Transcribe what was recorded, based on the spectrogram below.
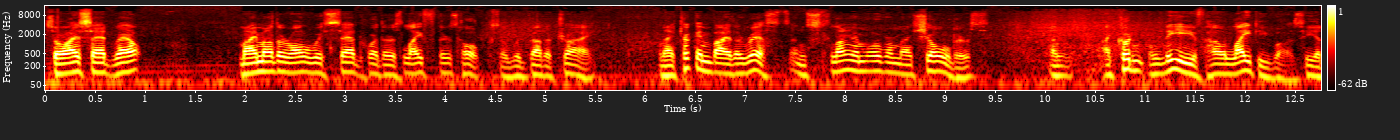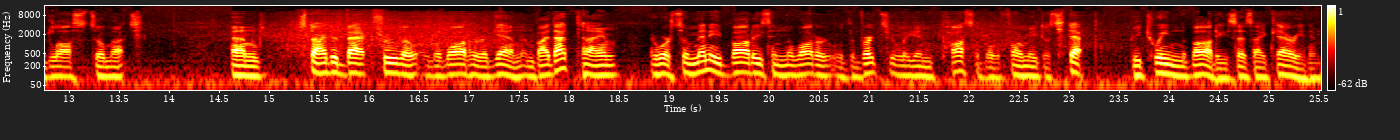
So I said, well, my mother always said, where there's life, there's hope, so we've got to try. And I took him by the wrists and slung him over my shoulders and I couldn't believe how light he was. He had lost so much. And started back through the, the water again. And by that time, there were so many bodies in the water, it was virtually impossible for me to step between the bodies as I carried him.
